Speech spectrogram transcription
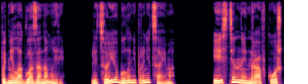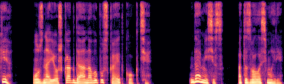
подняла глаза на Мэри. Лицо ее было непроницаемо. «Истинный нрав кошки узнаешь, когда она выпускает когти». «Да, миссис», — отозвалась Мэри.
